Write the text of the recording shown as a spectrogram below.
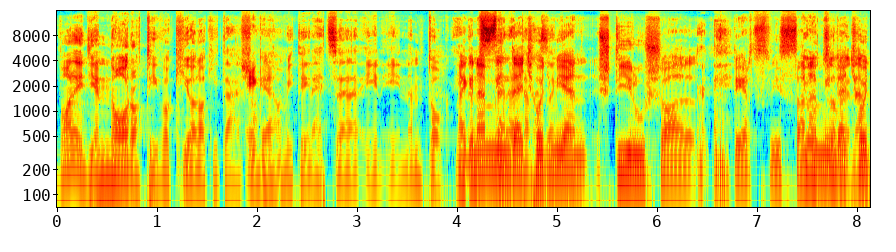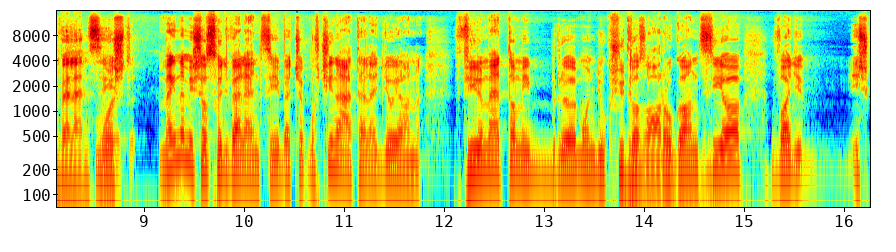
van egy ilyen narratíva kialakítás, ami, Igen. amit én egyszerűen, én, én nem tudok. én Meg nem, szeretem mindegy, hogy ezeket. milyen stílussal térsz vissza. Jó, nem tudom, mindegy, hogy hogy nem Velencét. most, meg nem is az, hogy Velencébe, csak most csináltál egy olyan filmet, amiről mondjuk süt az arrogancia, vagy és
